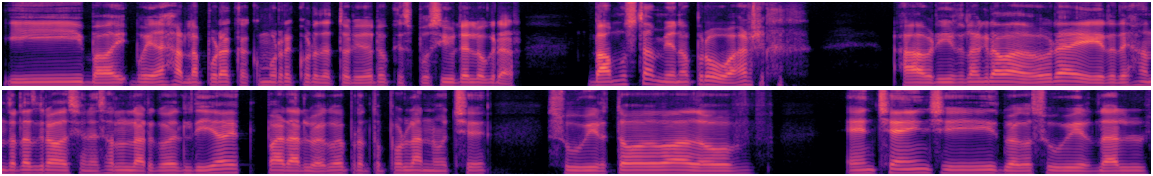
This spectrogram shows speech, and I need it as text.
y voy a dejarla por acá como recordatorio de lo que es posible lograr. Vamos también a probar a abrir la grabadora e ir dejando las grabaciones a lo largo del día para luego de pronto por la noche subir todo a Adobe Exchange y luego subirla al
